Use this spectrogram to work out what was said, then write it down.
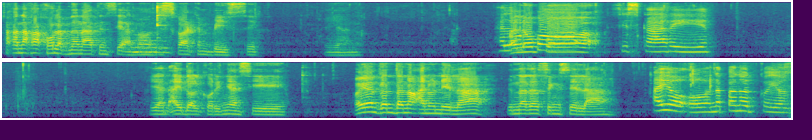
Tsaka nakakolab na natin si ano, Discarding Basic. Ayan. Hello, Hello po, po. Sis Carrie. Ayan, idol ko rin yan. Si... Ay, ang ganda ng ano nila. Yung nalasing sila. Ay, oo, napanood ko yon.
